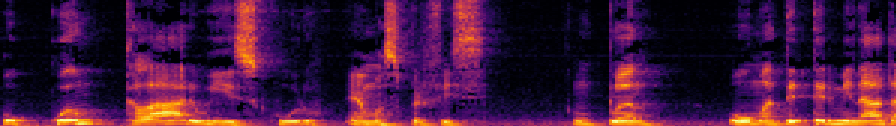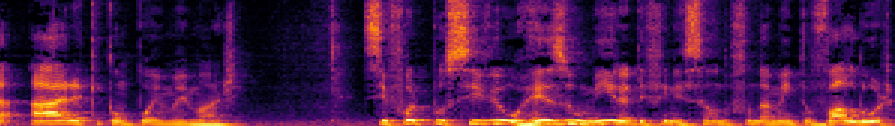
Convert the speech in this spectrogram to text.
o quão claro e escuro é uma superfície, um plano ou uma determinada área que compõe uma imagem. Se for possível resumir a definição do fundamento valor,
